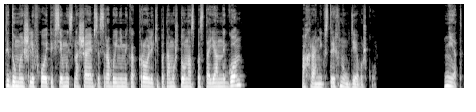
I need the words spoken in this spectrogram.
Ты думаешь, Левхойт и все мы сношаемся с рабынями, как кролики, потому что у нас постоянный гон? Охранник встряхнул девушку. Нет,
